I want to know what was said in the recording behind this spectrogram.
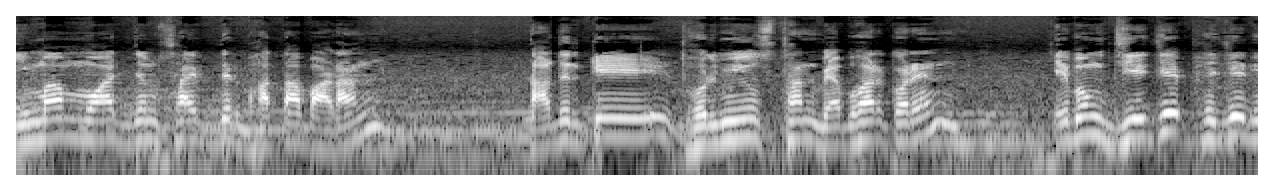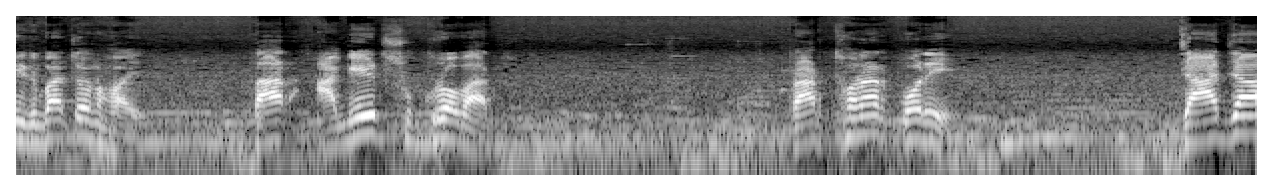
ইমাম মোয়াজ্জেম সাহেবদের ভাতা বাড়ান, তাদেরকে ধর্মীয় স্থান ব্যবহার করেন এবং যে যে ফেজে নির্বাচন হয় তার আগের শুক্রবার প্রার্থনার পরে যা যা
